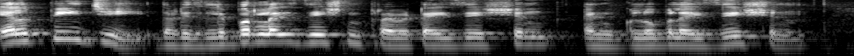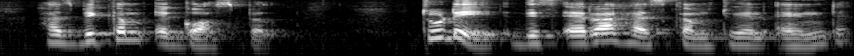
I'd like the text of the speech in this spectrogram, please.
LPG, that is liberalization, privatization, and globalization, has become a gospel. Today, this era has come to an end.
